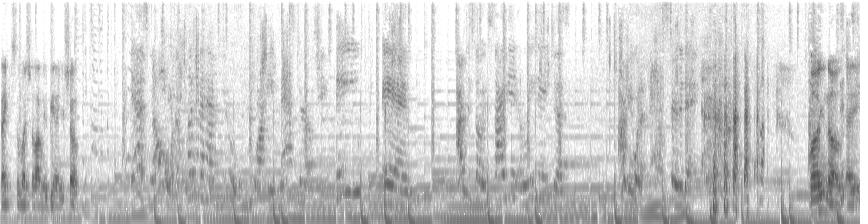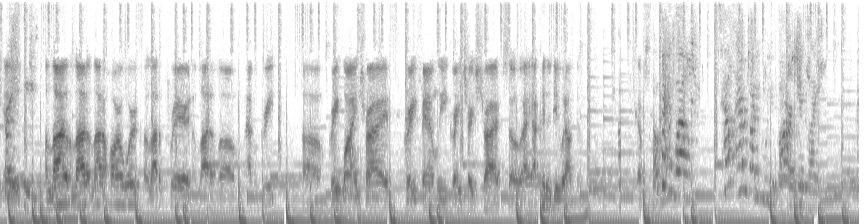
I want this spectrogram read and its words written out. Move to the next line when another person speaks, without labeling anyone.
Thank you so much for allowing me to be on your show.
Yes, no, a pleasure to have you. You are a master of champagne, and I'm just so excited, elated. Just I'm here with a master today.
well, you know, hey, hey, a lot, a lot, a lot of hard work, a lot of prayer, and a lot of um, I have a great, um, great wine tribe, great family, great church tribe. So I, I couldn't have did it without them. Absolutely.
Okay, well, tell everybody who you are and like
